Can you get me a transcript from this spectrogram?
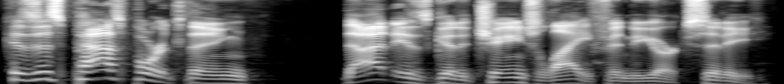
Because this passport thing, that is going to change life in New York City,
